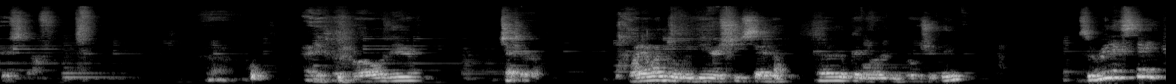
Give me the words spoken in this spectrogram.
their stuff. And if we go over there, check her out. When I went over there, she said, oh, look at your brochure thing. It's a real estate.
